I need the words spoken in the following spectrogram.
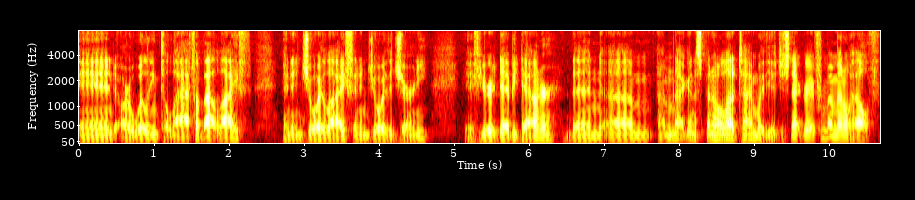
and are willing to laugh about life and enjoy life and enjoy the journey. If you're a Debbie Downer, then um, I'm not going to spend a whole lot of time with you. It's just not great for my mental health.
